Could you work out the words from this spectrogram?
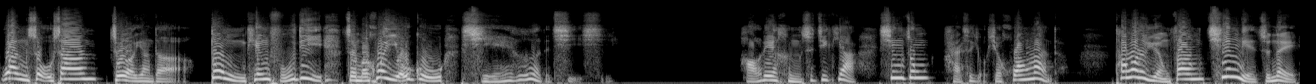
万寿山这样的洞天福地，怎么会有股邪恶的气息？郝烈很是惊讶，心中还是有些慌乱的。他望着远方千里之内，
